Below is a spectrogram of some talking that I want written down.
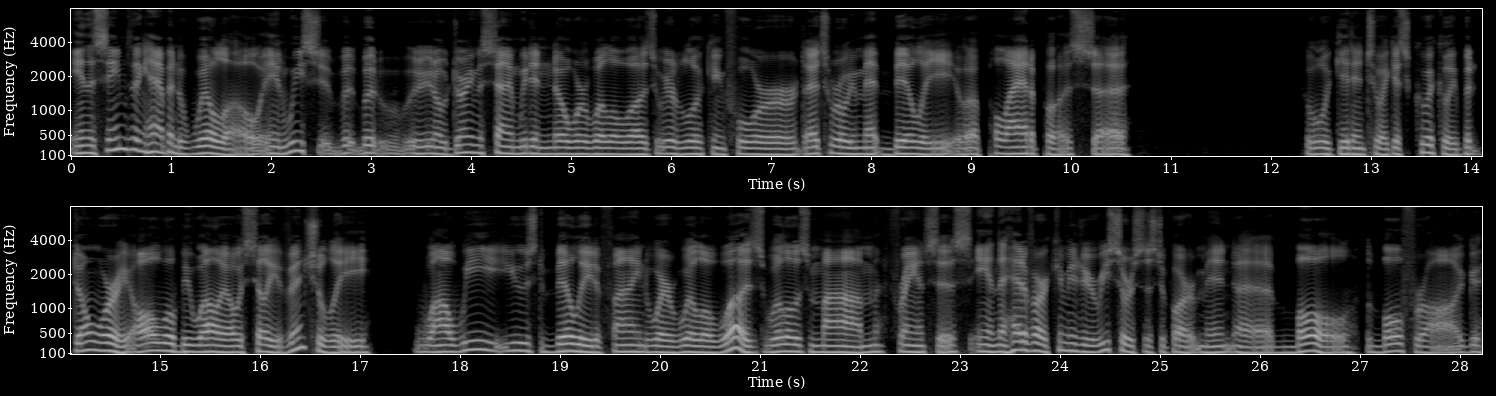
and the same thing happened to Willow. And we, but, but, you know, during this time, we didn't know where Willow was. We were looking for, that's where we met Billy, a platypus, uh, who we'll get into, I guess, quickly. But don't worry, all will be well. I always tell you, eventually, while we used Billy to find where Willow was, Willow's mom, Frances, and the head of our community resources department, uh, Bull, the bullfrog,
